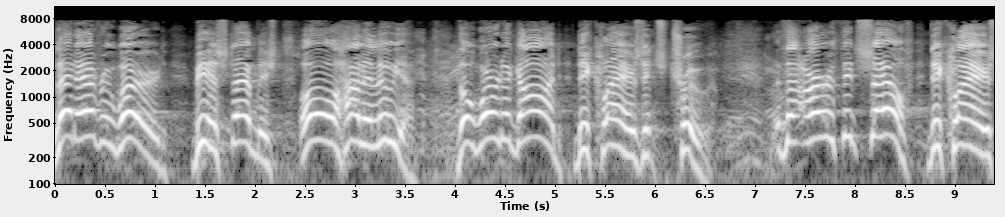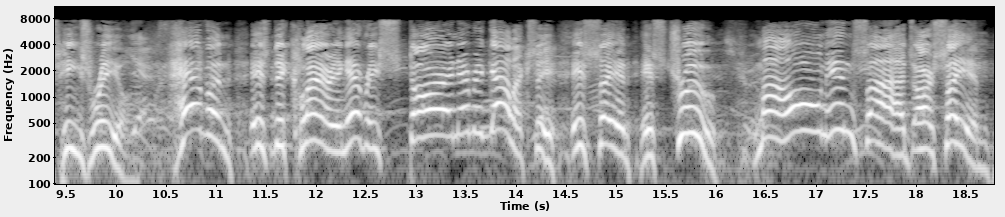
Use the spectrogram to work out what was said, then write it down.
Let every word be established. Oh, hallelujah. The Word of God declares it's true. The earth itself declares He's real. Heaven is declaring every star in every galaxy is saying it's true. My own insides are saying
